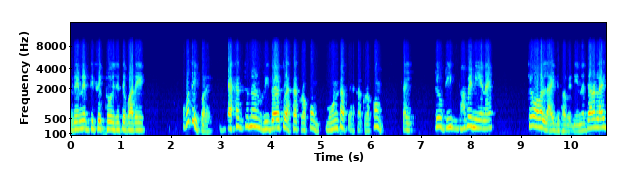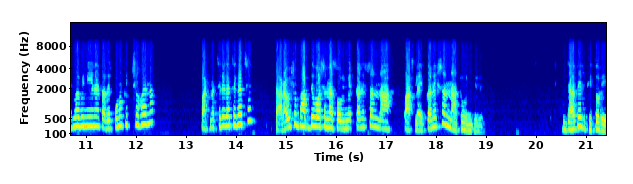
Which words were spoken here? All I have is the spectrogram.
ব্রেনের ডিফেক্ট হয়ে যেতে পারে, হতেই পারে। এক একজনের হৃদয় তো এক এক রকম, মনটা তো এক এক রকম, তাই কেউ ডিপ ভাবে নিয়ে নেয়, কেউ আবার লাইট ভাবে নিয়ে নেয়। যারা লাইট ভাবে নিয়ে নেয়, তাদের কোনো কিচ্ছু হয় না। পার্টনার ছেড়ে গেছে গেছে। তারা ওইসব ভাবতে বসে না সোলমেট কানেকশন না পাস্ট লাইফ কানেকশন না টুইন ফিল্ম যাদের ভিতরে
